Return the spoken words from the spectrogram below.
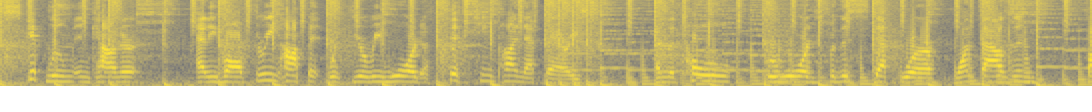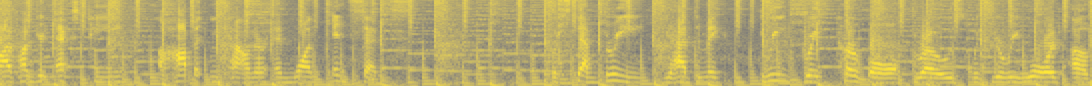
Skiploom encounter and evolve 3 Hoppip with your reward of 15 Pinap Berries. And the total rewards for this step were 1,500 XP, a Hoppip encounter, and 1 Incense. For step 3, you had to make 3 Great Curveball throws with your reward of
